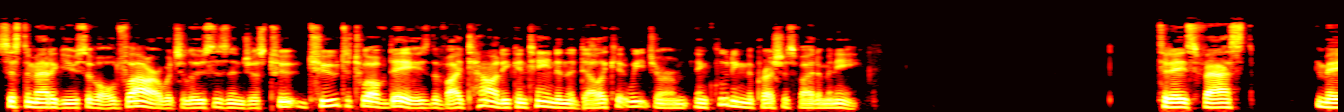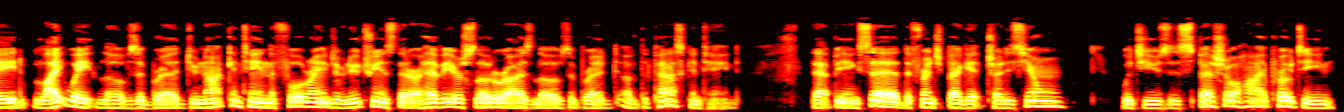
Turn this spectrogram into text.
Systematic use of old flour, which loses in just two, two to 12 days the vitality contained in the delicate wheat germ, including the precious vitamin E. Today's fast made lightweight loaves of bread do not contain the full range of nutrients that our heavy or slow to rise loaves of bread of the past contained. That being said, the French baguette tradition, which uses special high protein,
